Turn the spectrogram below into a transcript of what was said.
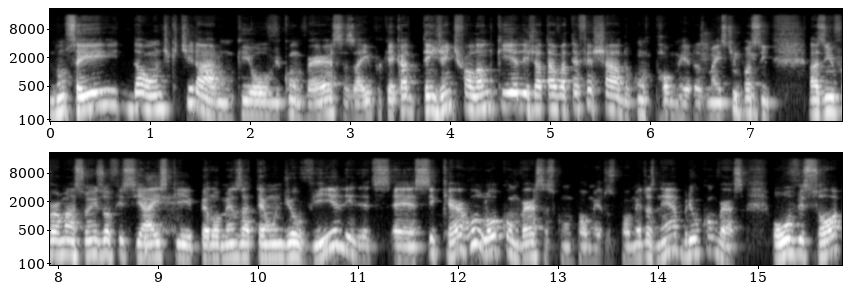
não sei da onde que tiraram, que houve conversas aí, porque tem gente falando que ele já estava até fechado com o Palmeiras, mas tipo assim, as informações oficiais que, pelo menos até onde eu vi, ele é, sequer rolou conversas com o Palmeiras. O Palmeiras nem abriu conversa. Houve só,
